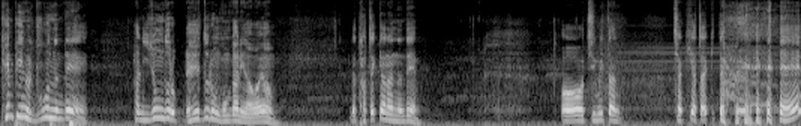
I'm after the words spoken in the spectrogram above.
캠핑을 누웠는데 한 이 정도로 헤드룸 공간이 나와요 다 째껴놨는데 어 지금 일단 제가 키가 짧기 때문에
